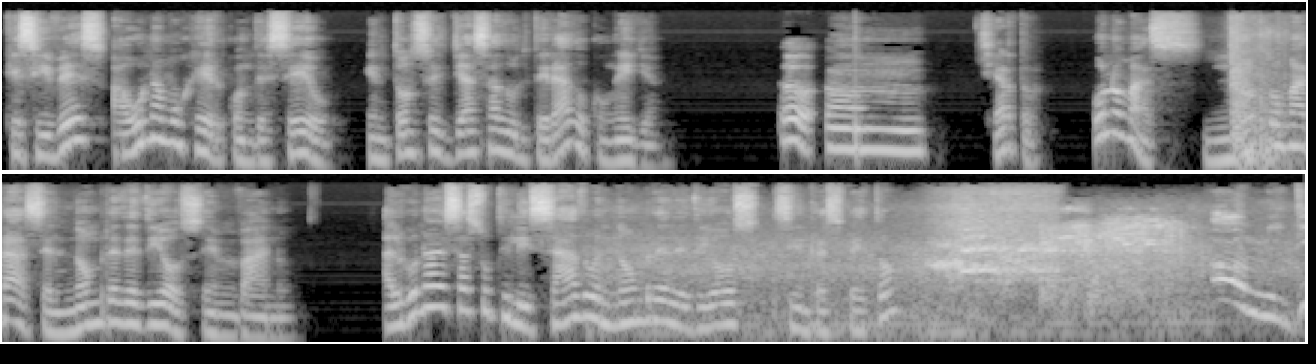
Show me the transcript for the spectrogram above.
que si ves a una mujer con deseo, entonces ya has adulterado con ella. Oh, um, cierto. Uno más, no tomarás el nombre de Dios en vano. ¿Alguna vez has utilizado el nombre de Dios sin respeto? ¡Oh, mi di...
